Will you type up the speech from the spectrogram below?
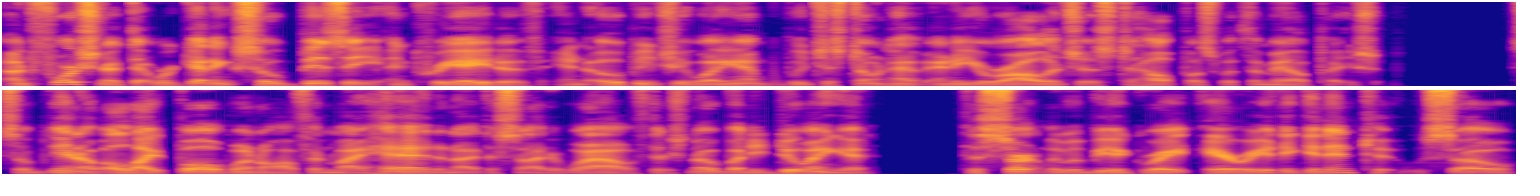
unfortunate that we're getting so busy and creative in OBGYN, but we just don't have any urologists to help us with the male patient. So, you know, a light bulb went off in my head, and I decided, wow, if there's nobody doing it, this certainly would be a great area to get into. So,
